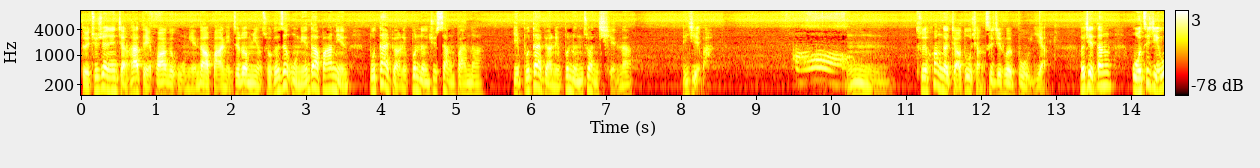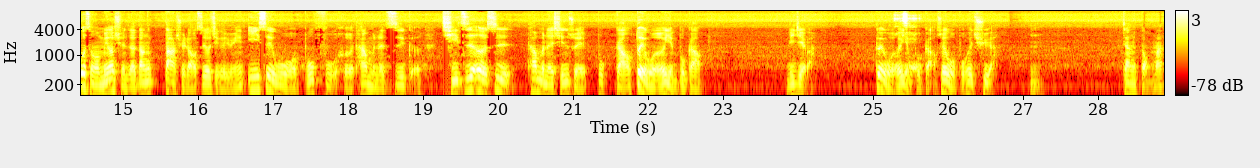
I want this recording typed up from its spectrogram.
对，就像你讲，他得花个五年到八年，这都没有错。可是这五年到八年，不代表你不能去上班呢，也不代表你不能赚钱呢，理解吧？哦。嗯，所以换个角度想，世界会不一样。而且，当我自己为什么没有选择当大学老师，有几个原因：一是我不符合他们的资格；其之二是他们的薪水不高，对我而言不高，理解吧？对我而言不高，所以我不会去啊。嗯，这样懂吗？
